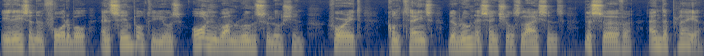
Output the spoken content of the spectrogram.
it is an affordable and simple to use all-in-one Roon solution for it contains the Roon Essentials license, the server and the player.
